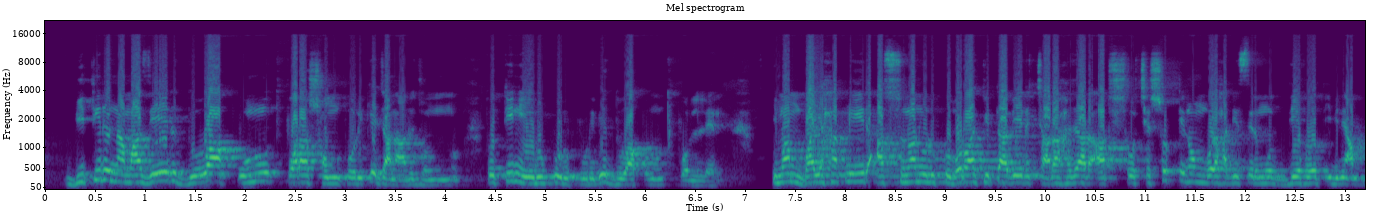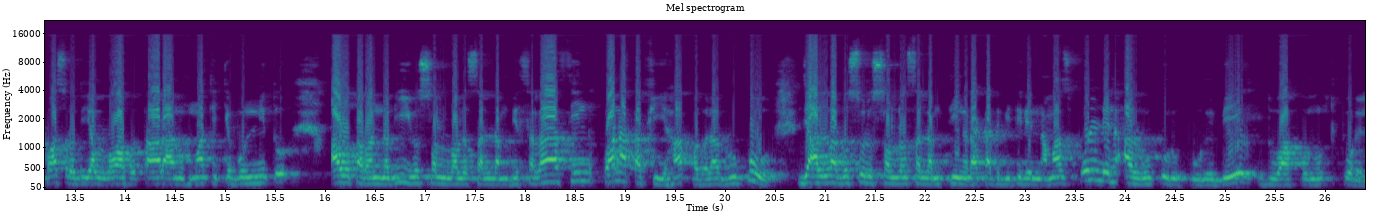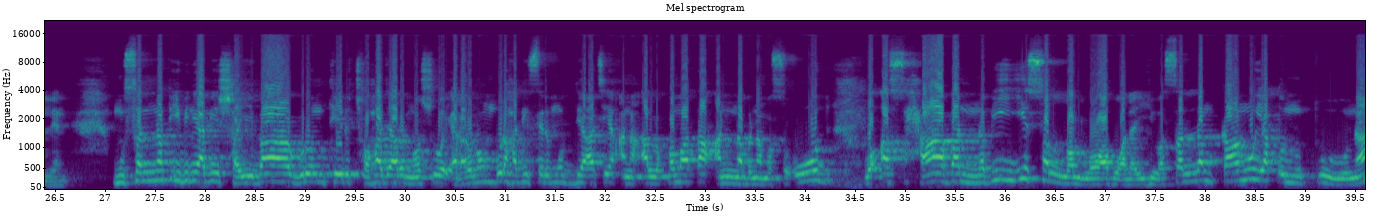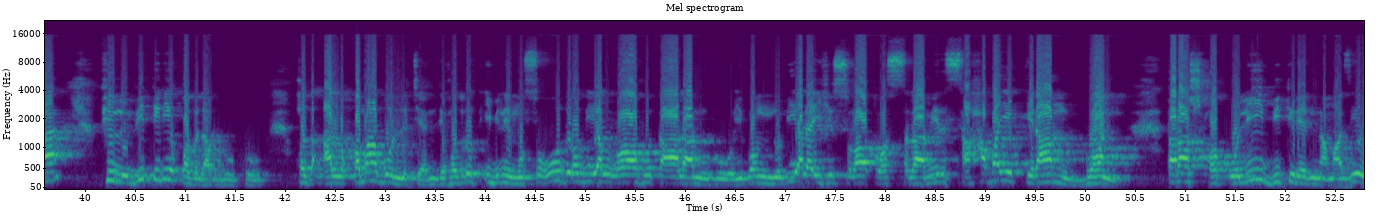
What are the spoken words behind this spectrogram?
বিতির নামাজের দোয়া কুনুত পড়া সম্পর্কে জানার জন্য। তো তিনি রুকুর পূর্বে দোয়া কুনুত পড়লেন। ইমাম বাইহাকির আসনানুল কুবরা কিতাবের চার হাজার আটশো ছেষট্টি নম্বর হাদিসের মধ্যে হত ইবনে আব্বাস রাদিয়াল্লাহু তাআলা আনহুমা থেকে বর্ণিত আও তারান নবী আলাইহি সাল্লাম বিসালাসিন ফিহা ক্বাবলা রুকু, যে আল্লাহ সাল্লাল্লাহু আলাইহি সাল্লাম তিন রাকাত বিতিরের নামাজ পড়লেন আর রুকুর পূর্বে দোয়া কুনুত পড়লেন। মুসান্নাফ ইবনে আবি শাইবা গ্রন্থের 6911 নম্বর হাদিসের মধ্যে আছে, আন আলকামাতা আন্না আন্নাবনা মাসউদ ওয়া আসহাবান নবী সাল্লাল্লাহু তারা সকলেই বিতিরের নামাজে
